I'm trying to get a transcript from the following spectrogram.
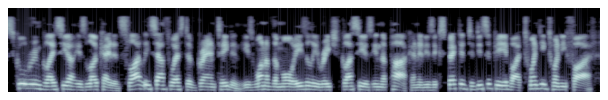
Schoolroom Glacier is located slightly southwest of Grand Teton is one of the more easily reached glaciers in the park and it is expected to disappear by 2025.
